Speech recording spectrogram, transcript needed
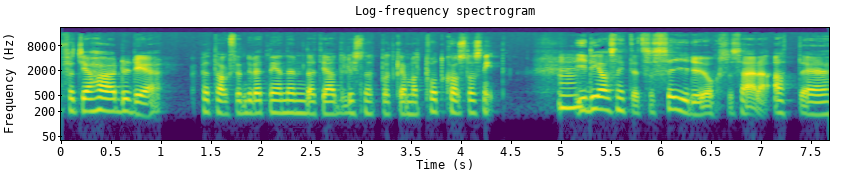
för att jag hörde det för ett tag sedan. Du vet när jag nämnde att jag hade lyssnat på ett gammalt podcastavsnitt. I det avsnittet så säger du också så här att eh,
